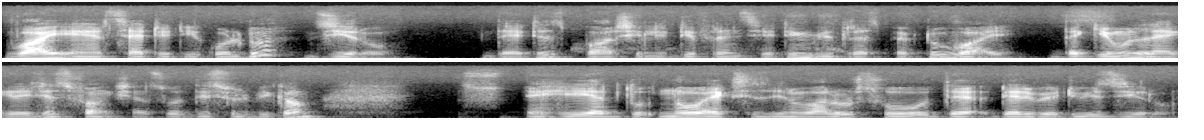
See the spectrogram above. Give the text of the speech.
y and set it equal to 0 that is partially differentiating with respect to y. The given Lagrange's function. So this will become here no x is involved so the derivative is 0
